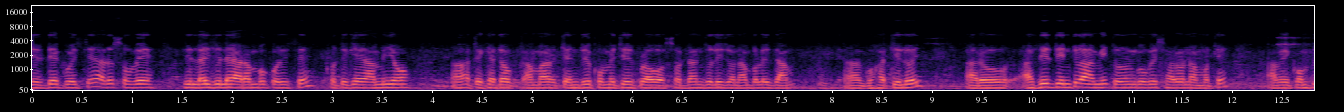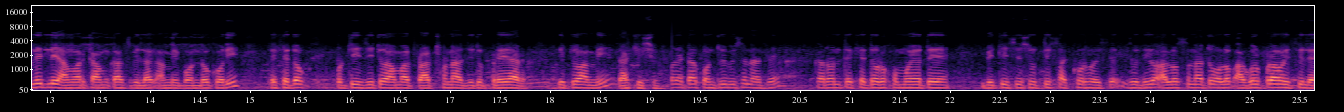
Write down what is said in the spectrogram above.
নিৰ্দেশ গৈছে আৰু চবে জিলাই জিলাই আৰম্ভ কৰিছে। গতিকে আমিও তেখেতক আমাৰ কেন্দ্ৰীয় কমিটিৰ পৰাও শ্ৰদ্ধাঞ্জলি জনাবলৈ যাম গুৱাহাটীলৈ। আৰু আজিৰ দিনটো আমি তৰুণ গগৈ ছাৰৰ নামতে আমি কমপ্লিটলি আমাৰ কাম কাজবিলাক আমি বন্ধ কৰি তেখেতক প্ৰতি যিটো আমাৰ প্ৰাৰ্থনা যিটো প্ৰেয়াৰ সেইটো আমি ৰাখিছোঁ। এটা কণ্ট্ৰিবিউশ্যন আছে কাৰণ তেখেতৰ সময়তে বি টি চি চুক্তি স্বাক্ষৰ হৈছে। যদিও আলোচনাটো অলপ আগৰ পৰা হৈছিলে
